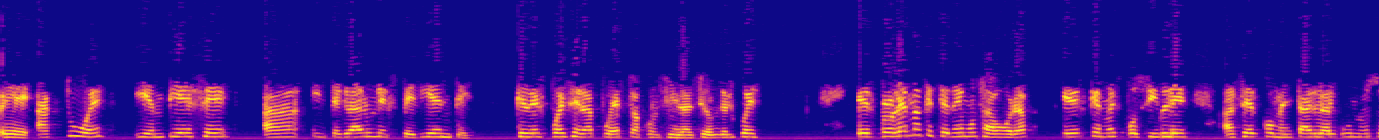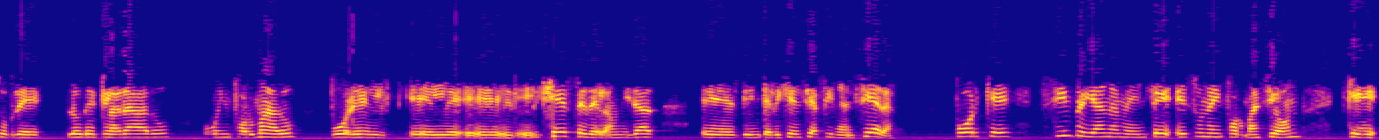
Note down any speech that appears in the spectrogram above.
eh, actúe y empiece a integrar un expediente que después será puesto a consideración del juez. El problema que tenemos ahora es que no es posible hacer comentario alguno sobre lo declarado o informado por el, el, jefe de la unidad eh, de inteligencia financiera, porque simple y llanamente es una información que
